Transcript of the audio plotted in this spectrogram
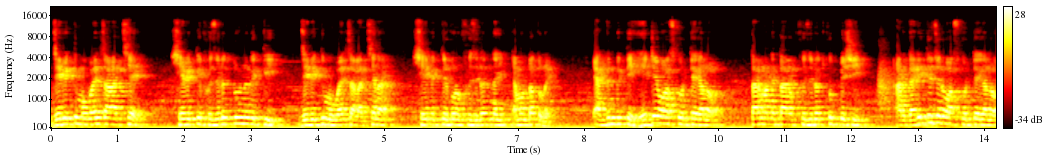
যে ব্যক্তি মোবাইল চালাচ্ছে, সে ব্যক্তি ফজিলতপূর্ণ ব্যক্তি। যে ব্যক্তি মোবাইল চালাচ্ছে না সেই ব্যক্তির কোনো ফজিলত নাই, এমনটা তো নয়। একজন ব্যক্তি হেঁটে ওয়াজ করতে গেল, তার মানে তার ফজিলত খুব বেশি। আর গাড়িতে চড়ে ওয়াজ করতে গেল,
